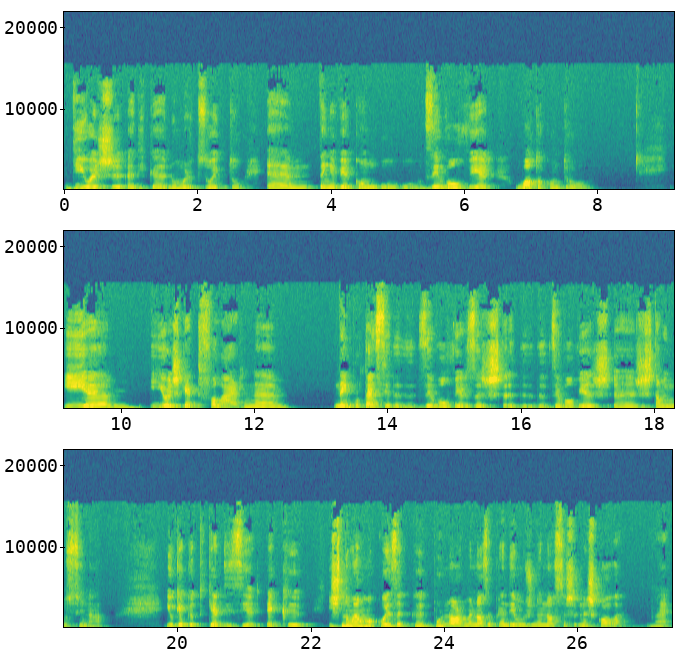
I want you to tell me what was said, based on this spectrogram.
de hoje, a dica número 18, um, tem a ver com o, o desenvolver o autocontrole. E, um, e hoje quero-te falar na, na importância de, de desenvolveres a gestão, de, de desenvolveres gestão emocional. E o que é que eu te quero dizer? É que isto não é uma coisa que, por norma, nós aprendemos na, nossa, na escola, não é?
